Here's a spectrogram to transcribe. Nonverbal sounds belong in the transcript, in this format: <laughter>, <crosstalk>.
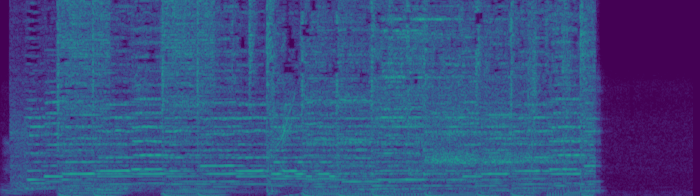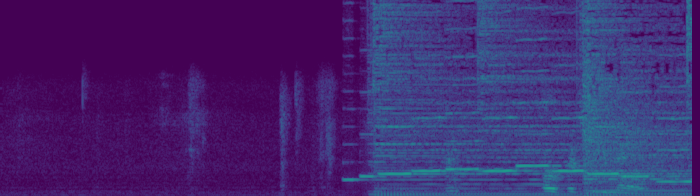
Perfect emo.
